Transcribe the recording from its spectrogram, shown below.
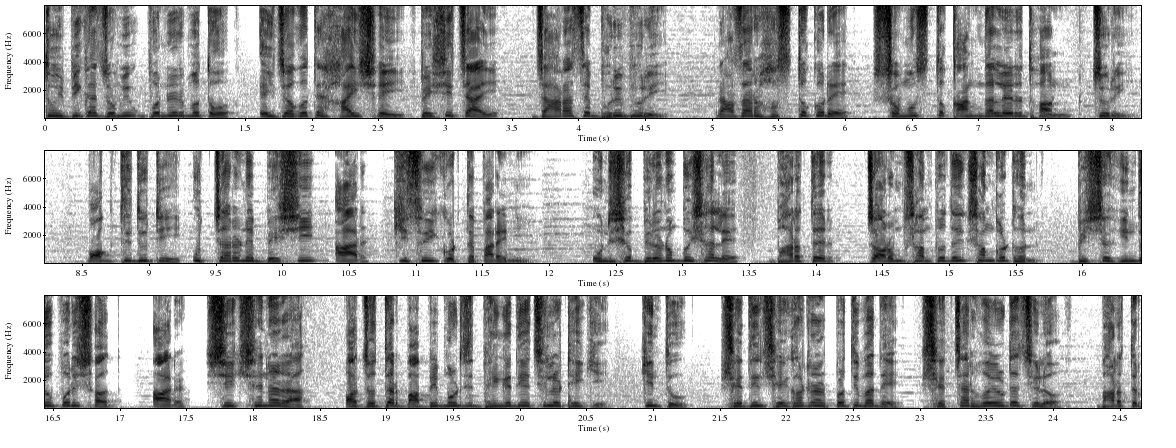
দুই বিঘা জমি উপনের মতো এই জগতে হাই সেই পেশি চাই, যার আছে ভুরি ভুরি, রাজার হস্ত করে সমস্ত কাঙ্গালের ধন চুরি। পংক্তি দুটি উচ্চারণে বেশি আর কিছুই করতে পারেনি। উনিশশো বিরানব্বই সালে ভারতের চরম সাম্প্রদায়িক সংগঠন বিশ্ব হিন্দু পরিষদ আর শিখ সেনারা অযোধ্যার বাবরি মসজিদ ভেঙে দিয়েছিল ঠিকই, কিন্তু সেদিন সেই ঘটনার প্রতিবাদে স্বেচ্ছার হয়ে উঠেছিল ভারতের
